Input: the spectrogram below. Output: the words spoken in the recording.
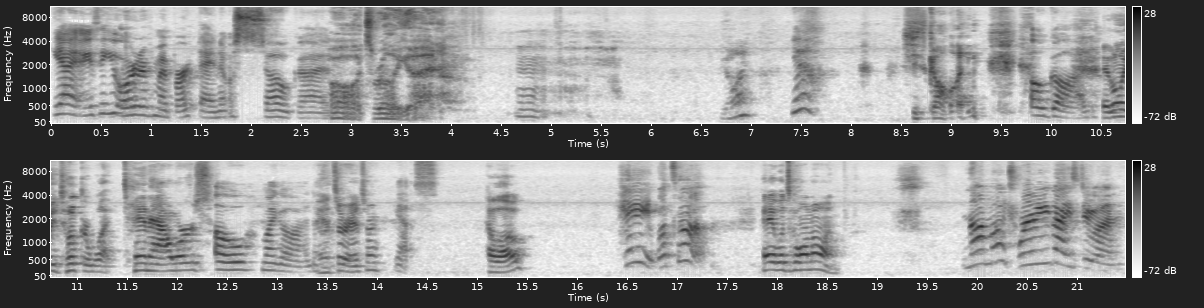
Yeah, I think you ordered it for my birthday and it was so good. Oh, it's really good. Mm. You going? Yeah. She's calling. Oh god. It only took her what, ten hours? Oh my god. Answer, answer. Yes. Hello. Hey, what's up? Hey, what's going on? Not much. What are you guys doing?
